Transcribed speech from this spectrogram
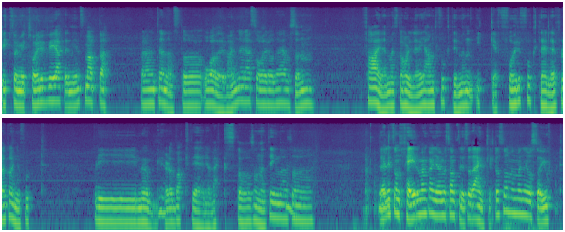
litt for mye torv i etter min smak, da. For jeg har en tendens til å overvanne når jeg sår, og det er også en fare. Man skal holde jevnt fuktig, men ikke for fuktig heller, for da kan det fort bli møggel og bakterievekst og sånne ting. Da. Så det er litt sånn feil man kan gjøre, men samtidig så er det enkelt også, men man har også gjort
